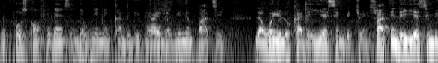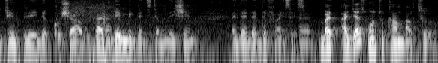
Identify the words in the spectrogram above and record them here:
repose confidence in the winning candidate and Right. in the winning party than when you look at the years in between. So I think the years in between play the crucial that they make the determination and then the differences. Mm. But I just want to come back to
